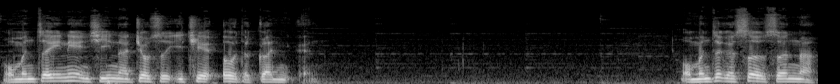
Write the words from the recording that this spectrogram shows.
我们这一念心呢，就是一切恶的根源。我们这个色身呢，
